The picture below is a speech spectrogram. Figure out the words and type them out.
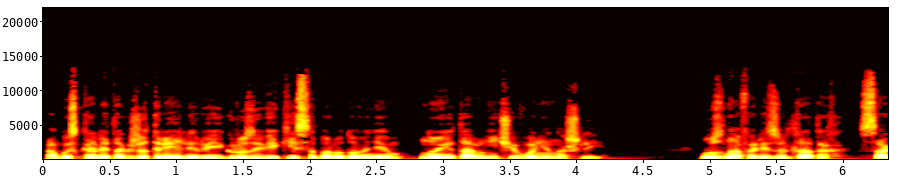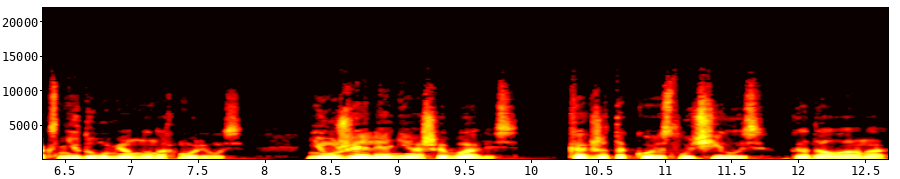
Обыскали также трейлеры и грузовики с оборудованием, но и там ничего не нашли. Узнав о результатах, Сакс недоуменно нахмурилась. Неужели они ошибались? Как же такое случилось? – гадала она.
